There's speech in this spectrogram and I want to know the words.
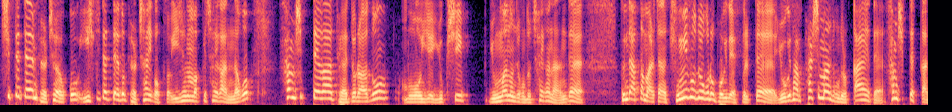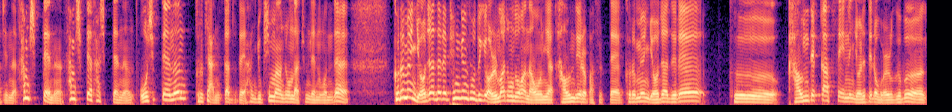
10대 때는 별 차이 없고 20대 때도 별 차이가 없어. 20원밖에 차이가 안 나고 30대가 되더라도 뭐 이제 60 6만 원 정도 차이가 나는데 근데 아까 말했잖아 중위 소득으로 보게 됐을 때 여기서 한 80만 원 정도를 까야 돼. 30대까지는 30대는 30대 40대는 50대는 그렇게 안 까도 돼. 한 60만 원 정도 낮추면 되는 건데 그러면 여자들의 평균 소득이 얼마 정도가 나오냐 가운데를 봤을 때. 그러면 여자들의 그 가운데 값에 있는 여자들의 월급은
